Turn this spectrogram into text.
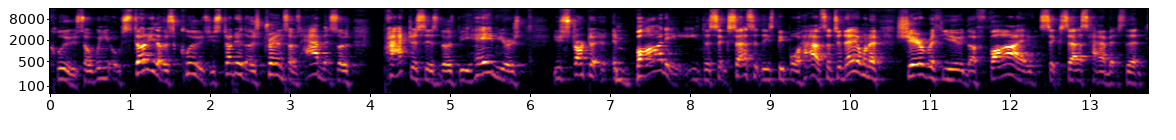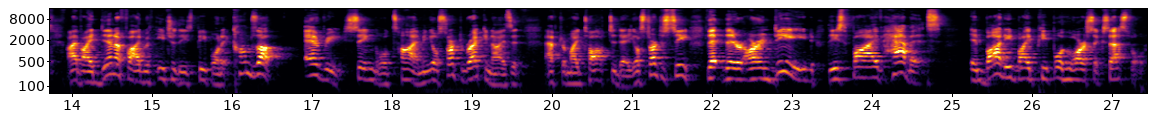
clues. So when you study those clues, you study those trends, those habits, those practices, those behaviors, you start to embody the success that these people have. So today I want to share with you the five success habits that I've identified with each of these people. And it comes up every single time. And you'll start to recognize it after my talk today. You'll start to see that there are indeed these five habits embodied by people who are successful.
